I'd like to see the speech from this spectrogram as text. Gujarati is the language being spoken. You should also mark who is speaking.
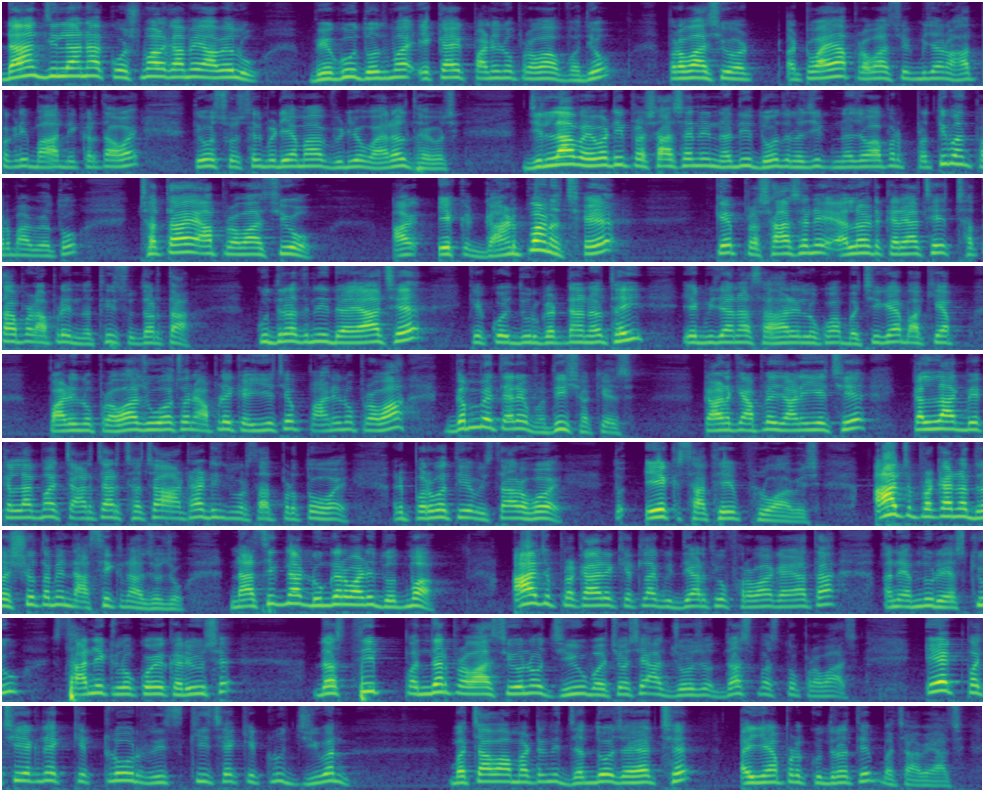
Speaker 1: ડાંગ જિલ્લાના કોસમાળ ગામે આવેલું ભેગું ધોધમાં એકાએક પાણીનો પ્રવાહ વધ્યો. પ્રવાસીઓ અટવાયા. પ્રવાસીઓ એકબીજાનો હાથ પકડી બહાર નીકળતા હોય તેવો સોશિયલ મીડિયામાં વીડિયો વાયરલ થયો છે. જિલ્લા વહીવટી પ્રશાસને નદી ધોધ નજીક ન જવા પર પ્રતિબંધ ફરમાવ્યો હતો. છતાંય આ પ્રવાસીઓ આ એક ગાણપણ છે કે પ્રશાસને એલર્ટ કર્યા છે. છતાં પણ આપણે નથી સુધરતા. કુદરતની દયા છે કે કોઈ દુર્ઘટના ન થઈ. એકબીજાના સહારે લોકો બચી ગયા. બાકી આ પાણીનો પ્રવાહ જુઓ છો અને આપણે કહીએ છીએ પાણીનો પ્રવાહ ગમે ત્યારે વધી શકે છે. કારણ કે આપણે જાણીએ છીએ કલાક, બે કલાકમાં ચાર ચાર, છ છ, આઠ આઠ ઇંચ વરસાદ પડતો હોય અને પર્વતીય વિસ્તાર હોય તો એક સાથે ફ્લો આવે છે. આ જ પ્રકારના દ્રશ્યો તમે નાસિકના જોજો. નાસિકના ડુંગરવાડી ધોધમાં આ જ પ્રકારે કેટલાક વિદ્યાર્થીઓ ફરવા ગયા હતા અને એમનું રેસ્ક્યુ સ્થાનિક લોકોએ કર્યું છે. દસથી પંદર પ્રવાસીઓનો જીવ બચ્યો છે. આ જોજો, દસ બસનો પ્રવાસ. એક પછી એકને કેટલો રિસ્કી છે, કેટલું જીવન બચાવવા માટેની જદ્દોજહેદ છે. અહીંયા પણ કુદરતે બચાવ્યા છે.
